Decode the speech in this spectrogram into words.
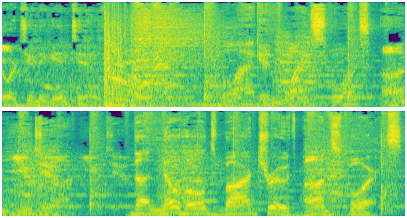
You're tuning into Black and White Sports on YouTube. The no holds barred truth on sports.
